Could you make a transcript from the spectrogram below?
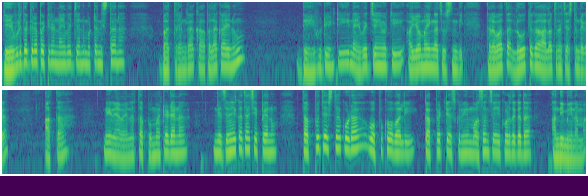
దేవుడి దగ్గర పెట్టిన నైవేద్యాన్ని ముట్టనిస్తానా? భద్రంగా కాపలాకాయను దేవుడేంటి? నైవేద్యం ఏమిటి? అయోమయంగా చూసింది. తర్వాత లోతుగా ఆలోచన చేస్తుండగా అత్త నేనేమైనా తప్పు మాట్లాడానా? నిజమే కదా చెప్పాను. తప్పు చేస్తే కూడా ఒప్పుకోవాలి. కప్పెట్టేసుకుని మోసం చేయకూడదు కదా? అంది మీనమ్మ.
